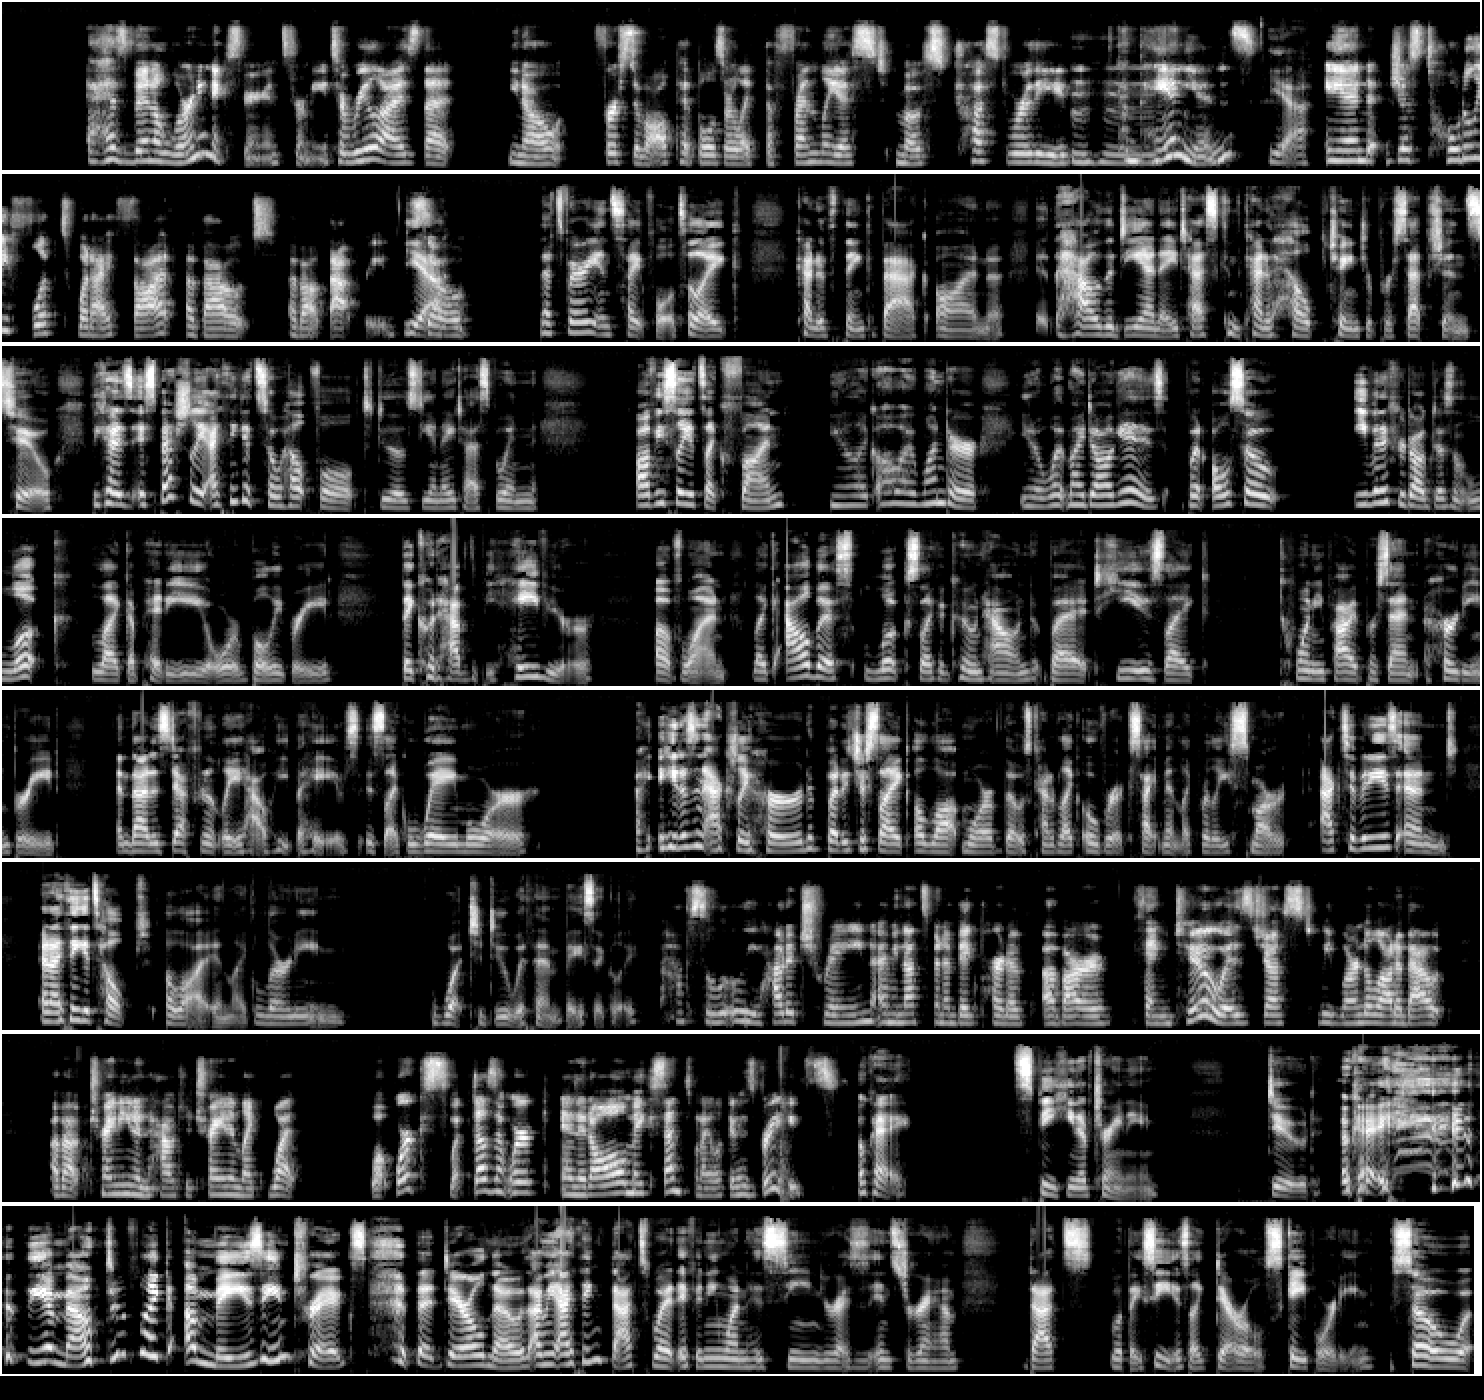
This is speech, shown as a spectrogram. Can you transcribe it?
has been a learning experience for me to realize that you know first of all, pit bulls are like the friendliest, most trustworthy mm-hmm. companions. Yeah. And just totally flipped what I thought about about that breed. Yeah. So that's very insightful to like kind of think back on how the DNA test can kind of help change your perceptions too. Because especially I think it's so helpful to do those DNA tests when obviously it's like fun. You know, like, oh, I wonder, you know, what my dog is. But also, even if your dog doesn't look like a pittie or bully breed, they could have the behavior of one. Like Albus looks like a coonhound, but he is like 25% herding breed. And that is definitely how he behaves, is like way more. He doesn't actually herd, but it's just like a lot more of those kind of like overexcitement, like really smart activities. And and I think it's helped a lot in like learning what to do with him basically absolutely how to train i mean that's been a big part of of our thing too is just we've learned a lot about about training and how to train and like what what works, what doesn't work, and it all makes sense when I look at his breeds. Okay. Speaking of training, dude, okay. the amount of like amazing tricks that Daryl knows. I mean, I think that's what, if anyone has seen your guys' Instagram, that's what they see is like Daryl skateboarding. So,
